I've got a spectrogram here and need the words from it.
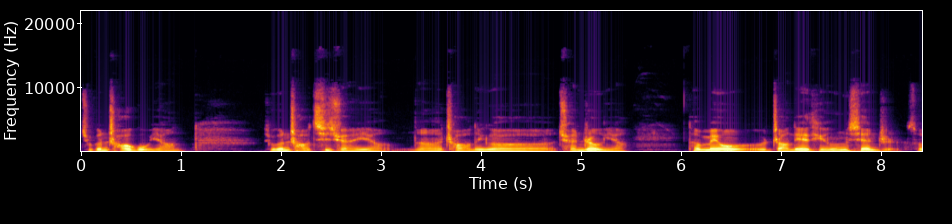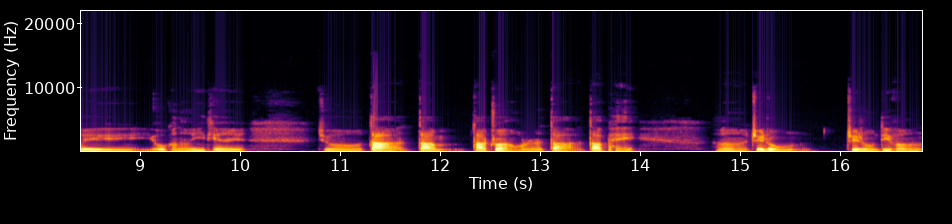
就跟炒股一样，就跟炒期权一样，呃，炒那个权证一样，它没有涨跌停限制，所以有可能一天就大大大赚或者大大赔，嗯，这种这种地方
